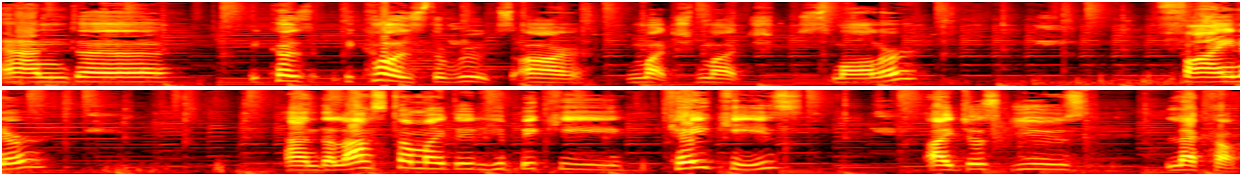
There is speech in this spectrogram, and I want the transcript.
And uh, because, because the roots are much, much smaller, finer, and the last time I did Hibiki keikis, I just used leca.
